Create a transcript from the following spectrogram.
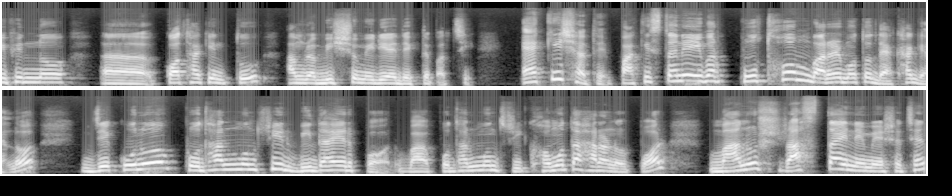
বিভিন্ন কথা কিন্তু আমরা বিশ্ব মিডিয়ায় দেখতে পাচ্ছি। একই সাথে পাকিস্তানে এবার প্রথমবারের মতো দেখা গেল যে কোনো প্রধানমন্ত্রীর বিদায়ের পর বা প্রধানমন্ত্রী ক্ষমতা হারানোর পর মানুষ রাস্তায় নেমে এসেছেন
